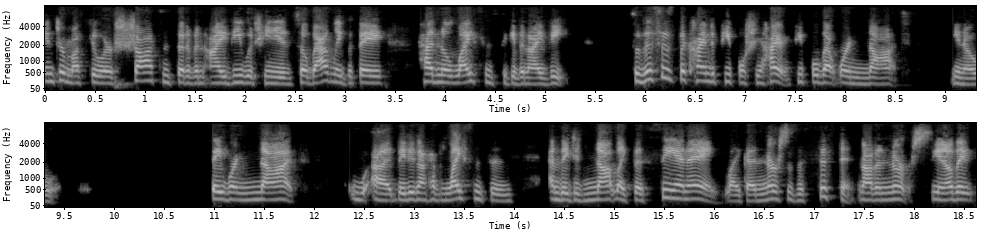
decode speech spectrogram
intermuscular shots instead of an IV, which he needed so badly, but they had no license to give an IV. So this is the kind of people she hired, people that were not, you know, they were not, uh, they did not have licenses and they did not like the CNA, like a nurse's assistant, not a nurse. You know, they,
